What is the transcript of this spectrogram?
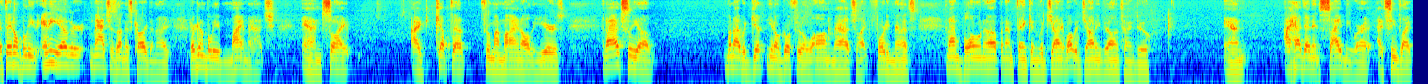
if they don't believe any other matches on this card tonight, they're going to believe my match. And so I, I kept that through my mind all the years. And I actually, uh, when I would get, you know, go through a long match, like 40 minutes, and I'm blown up and I'm thinking, would Johnny, what would Johnny Valentine do? And I had that inside me where it, it seemed like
